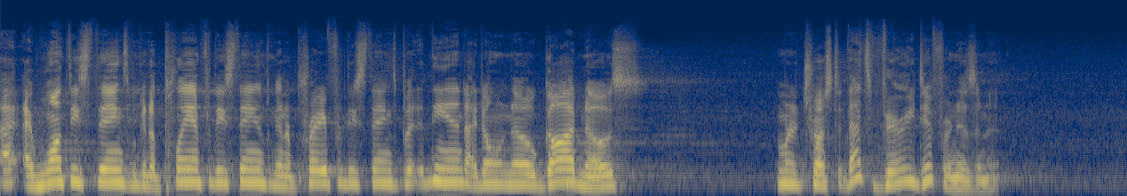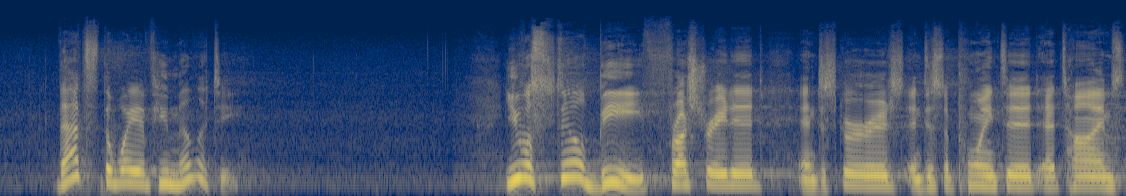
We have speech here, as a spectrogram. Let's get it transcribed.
I, I want these things. I'm going to plan for these things. I'm going to pray for these things. But in the end, I don't know. God knows. I'm going to trust it. That's very different, isn't it? That's the way of humility. You will still be frustrated and discouraged and disappointed at times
